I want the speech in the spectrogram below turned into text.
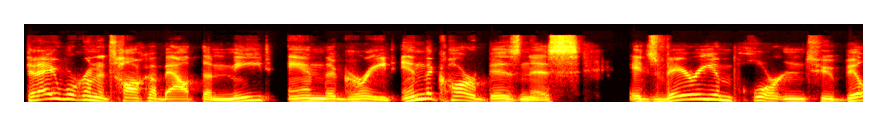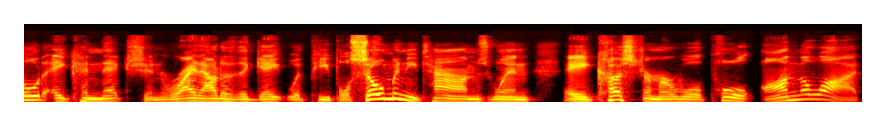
Today, we're going to talk about the meet and the greet. In the car business, it's very important to build a connection right out of the gate with people. So many times, when a customer will pull on the lot,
